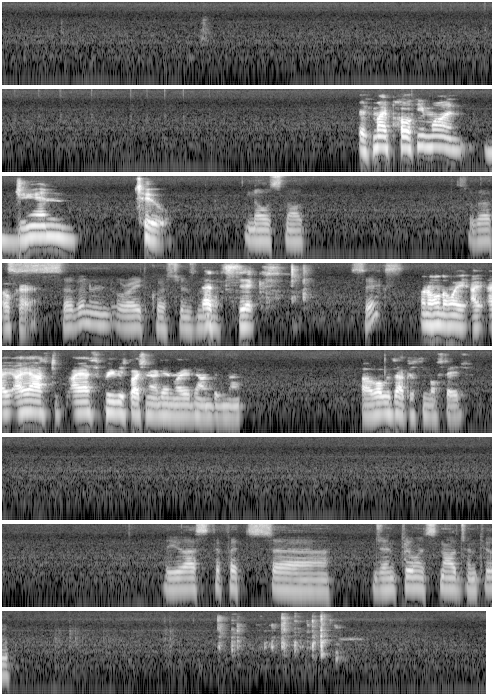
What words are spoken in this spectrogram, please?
Is my Pokemon Gen 2? No, it's not. So that's Okay. seven or eight questions now. That's six. Six? Oh no, hold on, wait. I, I, I asked I asked the previous question. I didn't write it down, didn't I? Uh, what was after single stage? You asked if it's uh, Gen 2, it's not Gen 2.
